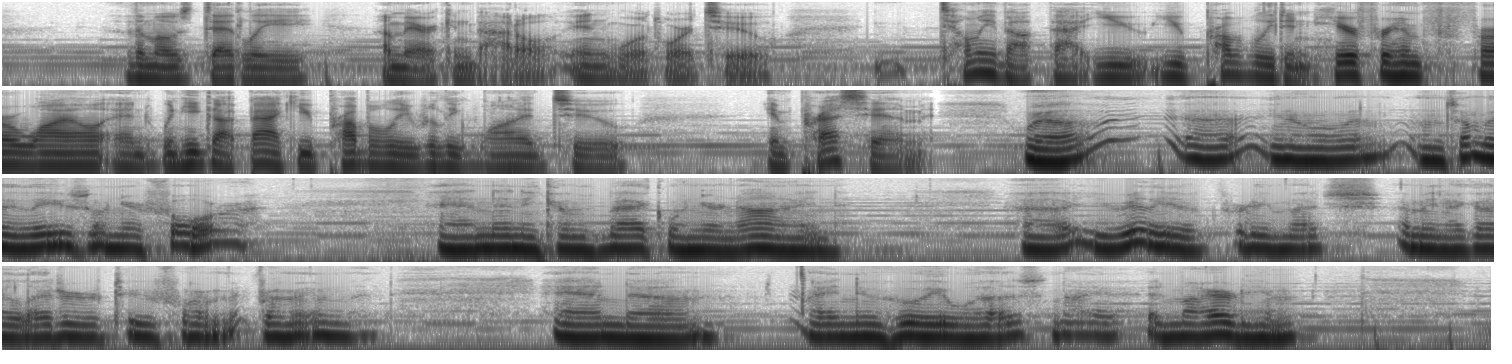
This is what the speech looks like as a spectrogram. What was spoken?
the most deadly American battle in World War II. Tell me about that. You you probably didn't hear from him for a while, and when he got back, you probably really wanted to impress him. Well, uh, you know, when, when somebody leaves when you're four, and then he comes back when you're nine, uh, you really have pretty much. I mean, I got a letter or two from from him, and um, I knew who he was and I admired him,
